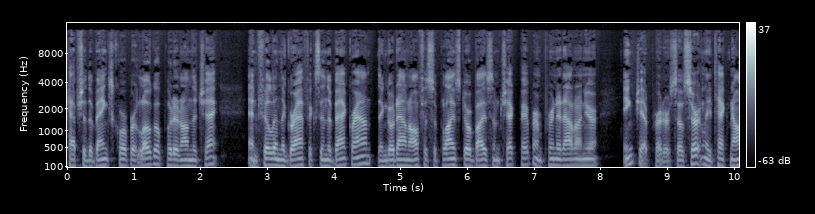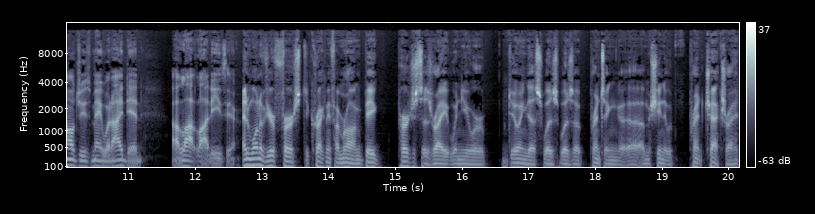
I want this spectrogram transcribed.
Capture the bank's corporate logo, put it on the check and fill in the graphics in the background, then go down to office supply store, buy some check paper, and print it out on your inkjet printer. So certainly technology has made what I did a lot, lot easier. And one of your first, correct me if I'm wrong, big purchases, right, when you were doing this was was a printing uh, a machine that would print checks, right?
